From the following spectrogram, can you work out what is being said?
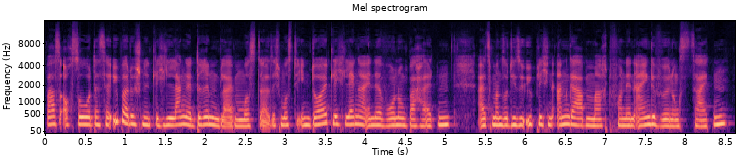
war es auch so, dass er überdurchschnittlich lange drin bleiben musste. Also ich musste ihn deutlich länger in der Wohnung behalten, als man so diese üblichen Angaben macht von den Eingewöhnungszeiten.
